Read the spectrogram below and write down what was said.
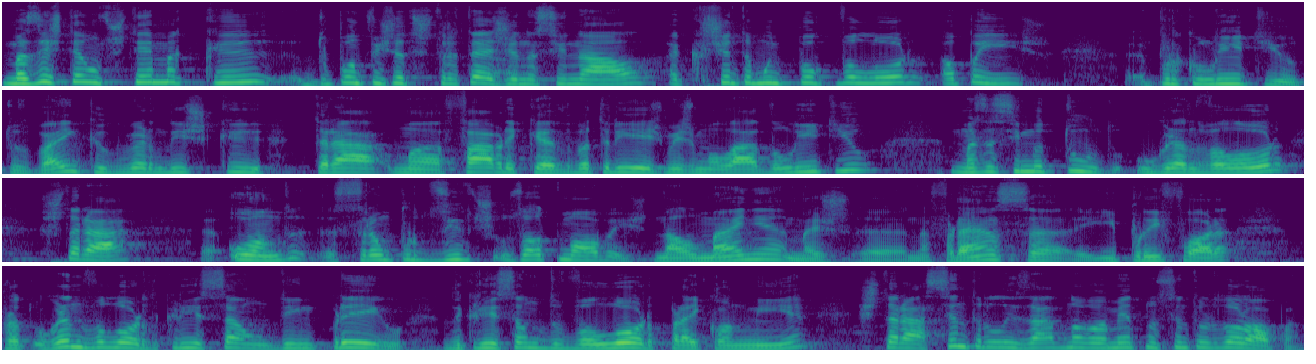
Mas este é um sistema que, do ponto de vista de estratégia nacional, acrescenta muito pouco valor ao país. Porque o lítio, tudo bem, que o governo diz que terá uma fábrica de baterias mesmo ao lado do lítio, mas acima de tudo, o grande valor estará eh, onde serão produzidos os automóveis, na Alemanha, mas uh, na França e por aí fora. Pronto, o grande valor de criação de emprego, de criação de valor para a economia, estará centralizado novamente no centro da Europa.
